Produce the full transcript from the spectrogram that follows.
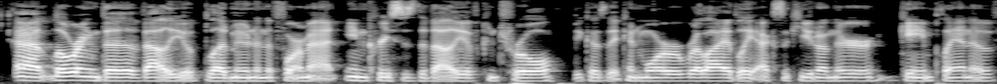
uh, lowering the value of Blood Moon in the format increases the value of Control because they can more reliably execute on their game plan of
